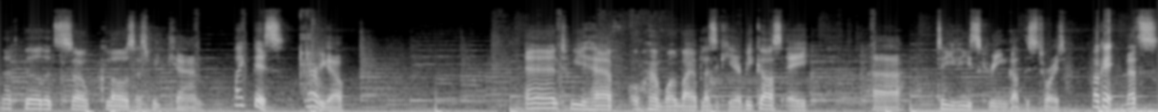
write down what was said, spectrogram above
Let's build it so close as we can. Like this. There we go. And we have one bioplastic here because a uh, TV screen got destroyed. Okay, let's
